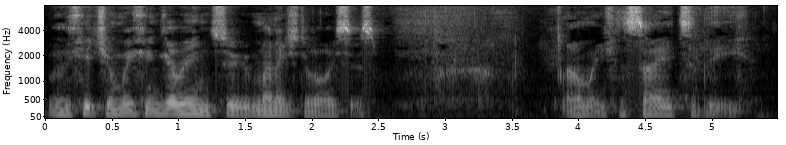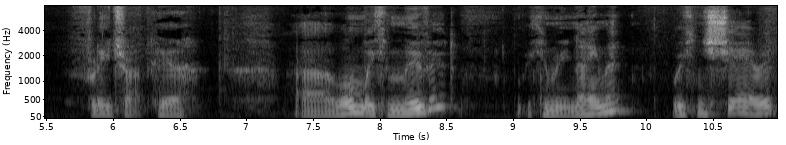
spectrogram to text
the kitchen, we can go into manage devices and we can say to the flea trap here, uh, one, we can move it, we can rename it, we can share it,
